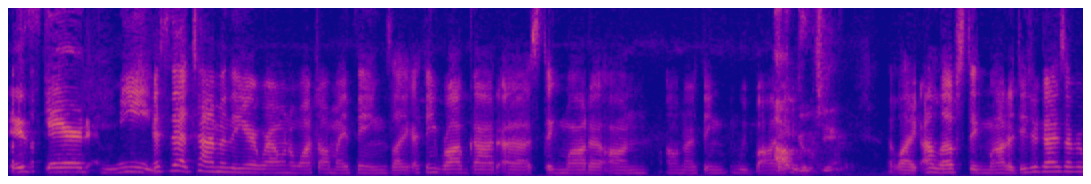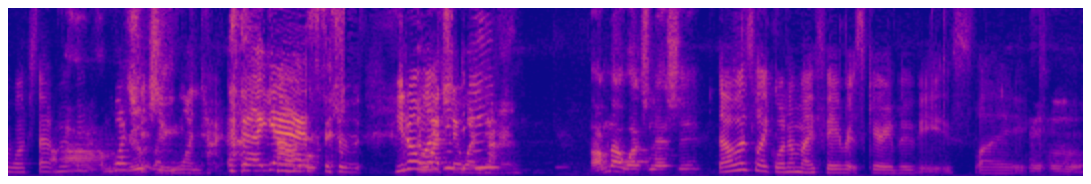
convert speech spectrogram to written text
It scared me. It's that time of the year where I want to watch all my things. Like I think Rob got uh, Stigmata on on our thing. We bought I'm it. Gucci. Like I love Stigmata. Did you guys ever watch that movie? I'm watched it like one time. yes, you don't I like watched it one time. I'm not watching that shit. That was like one of my favorite scary movies. Like, Mm-mm.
